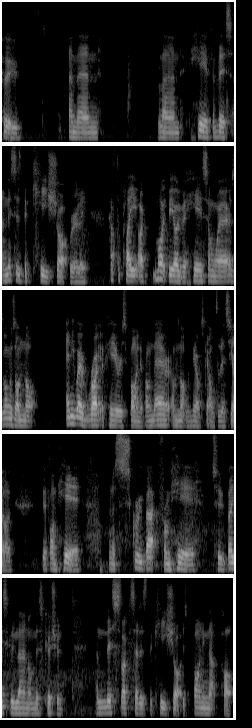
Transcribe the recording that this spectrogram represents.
two, and then land here for this. And this is the key shot, really. Have to play, I might be over here somewhere, as long as I'm not anywhere right of here is fine. If I'm there, I'm not going to be able to get onto this yellow. If I'm here, I'm going to screw back from here to basically land on this cushion. And this, like I said, is the key shot, is finding that pot.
